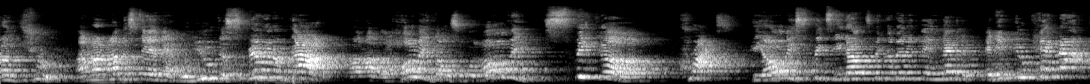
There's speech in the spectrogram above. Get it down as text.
untrue. I, understand that. When you, the Spirit of God, uh, uh, the Holy Ghost will only speak of Christ. He only speaks, he don't speak of anything negative. And if you cannot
